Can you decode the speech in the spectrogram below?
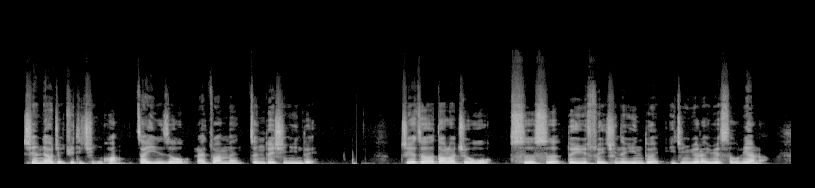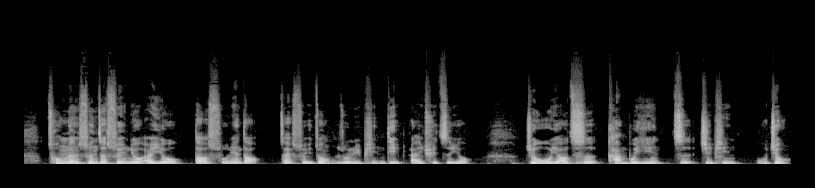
先了解具体情况，再以柔来专门针对性应对。接着到了九五，此时对于水情的应对已经越来越熟练了，从能顺着水流而游，到熟练到在水中如履平地，来去自由。九五爻辞：坎不盈，止即平，无咎。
